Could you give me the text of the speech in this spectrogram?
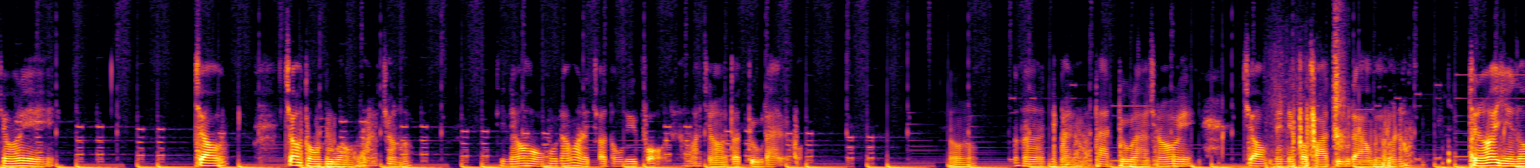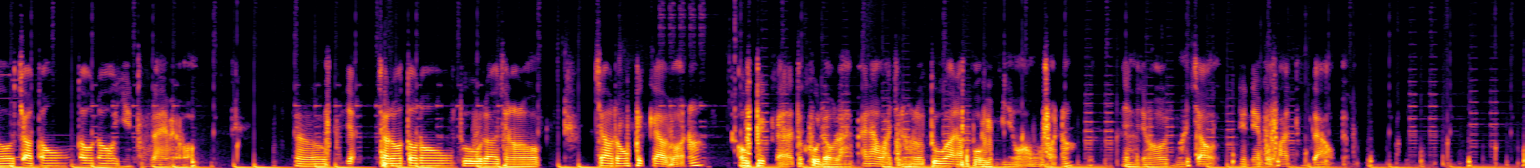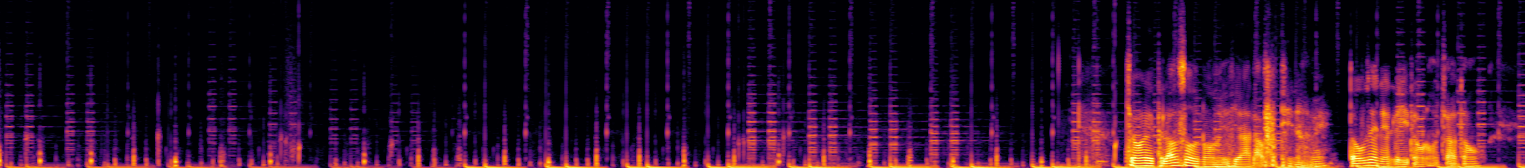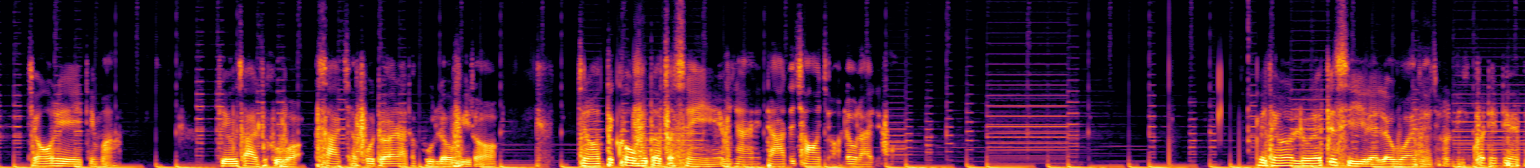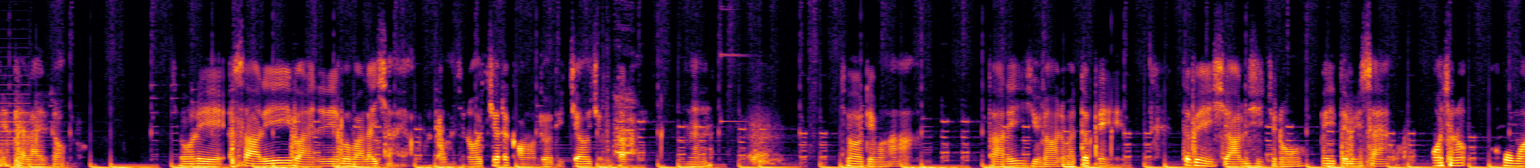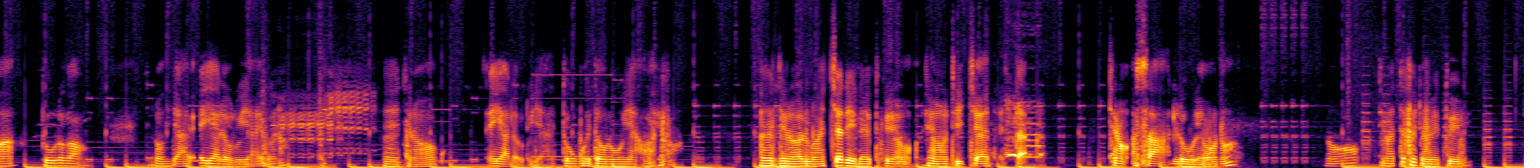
ကျွန်တော်တွေကြောက်ကြောက်တုံးလူအောင်ပေါ့ကျွန်တော်ဒီနောက်ဟိုဟိုနားမှာလည်းကြောက်တုံးလေးပေါ့အဲ့မှာကျွန်တော်တို့တူလိုက်ပဲပေါ့ကျွန်တော်အဲဒီမှာဒါတူလိုက်ကျွန်တော်တို့ကြောက်နည်းနည်းပပတူလိုက်အောင်ပဲပေါ့နော်ကျွန်တော်အရင်ဆုံးကြောက်တုံးတုံးတုံးအရင်တူလိုက်မယ်ပေါ့ကျွန်တော်ကြောက်တုံးတုံးတုံးတူတော့ကျွန်တော်တို့ကြောက်တုံး pick up ပေါ့နော်အုပ် pick up တစ်ခုလောက်လိုက်အဲ့ဒါမှကျွန်တော်တို့တူရတာပို့ပြီးမြင်အောင်ပေါ့နော်အဲ့ဒါကျွန်တော်တို့ဒီမှာကြောက်နည်းနည်းပပတူလိုက်အောင်ပဲကျွန်တော်တို့ဒီလောက်ဆုံးတော့ရလာဖို့ထင်တာပဲ34တုံးတော့ကြောက်တော့ကျွန်တော်တို့ဒီမှာဒီဥစ္စာတစ်ခုပေါ့အစာချက်ဖို့တော့အဲ့ဒါတစ်ခုလုပ်ပြီးတော့ ကျွန်တော်တက်ခုတ်ဖို့တော့ပတ်စင်ရင်ပြန်ရင်ဒါတစ်ချောင်းကျွန်တော်လုပ်လိုက်တယ်ပေါ့ကြကျွန်တော်လိုတဲ့ပစ္စည်းတွေလည်းလုပ်သွားဆိုကျွန်တော်ဒီ credit တွေပြန်ဖြတ်လိုက်တော့ကျွန်တော်တို့အစာလေးပါနည်းနည်းပါပါလိုက်ရှာရအောင်ဒီမှာကျွန်တော်ချက်တစ်ကောင်တော့ဒီကြောက်ကျွန်တော်တက်လိုက်အဲကျွန်တော်ဒီမှာဒါလေးယူတော့ဒီမှာတက်ပင်တက်ပင်ရှာလို့ရှိရင်ကျွန်တော်အဲ့ဒီတက်ပင်ဆိုင်အောင်ဟောကျွန်တော်ဟိုမှာတိုးတော့ကောင်ကျွန်တော်ရအဲ့ရလို့လို့ရပြီပေါ့နော်အဲကျွန်တော် အဲ့ရလို့လို့ရတိုးမွေးတုံးလုံးရပါပြီပေါ့အဲကျွန်တော်ဒီမှာကြက်တွေလည်းတွေ့တော့ကျွန်တော်ဒီကြက်တက်ကျွန်တော်အစာလိုတယ်ပေါ့နော်နော်ဒီမှာတက်ပင်တက်ပင်တွေ့ပြီ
